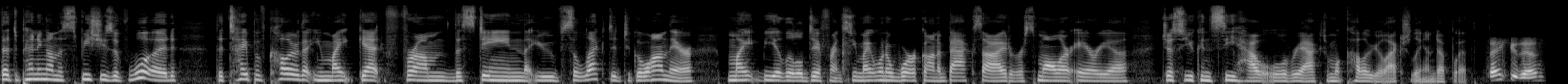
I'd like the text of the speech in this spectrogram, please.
that depending on the species of wood, the type of color that you might get from the stain that you've selected to go on there might be a little different. So you might want to work on a backside or a smaller area just so you can see how it will react and what color you'll actually end up with. Thank you, then.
